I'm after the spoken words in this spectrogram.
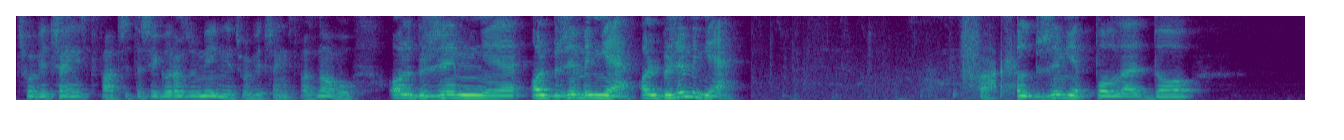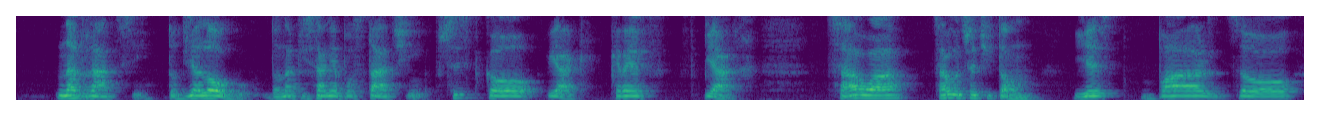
człowieczeństwa, czy też jego rozumienie człowieczeństwa. Znowu olbrzymie, olbrzymnie, olbrzymnie Fuck. olbrzymie pole do narracji, do dialogu, do napisania postaci. Wszystko jak krew w piach. Cała, cały trzeci tom jest bardzo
